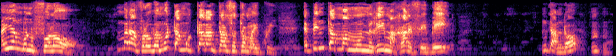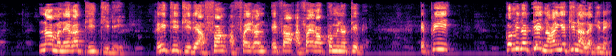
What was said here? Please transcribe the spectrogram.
Ayam mun folo mbara folo be muta mu 40 ans to mai kui e pinta mam mu mi ma harfe be ntando na mane ga titi de ga titi de afan afairan efa afaira communauté be. Et puis communauté na yeti na lagine.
